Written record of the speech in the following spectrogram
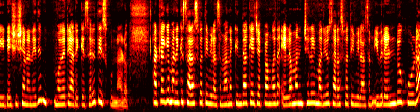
ఈ డెసిషన్ అనేది మొదటి అరికేసరి తీసుకున్నాడు. అట్లాగే మనకి సరస్వతి విలాసం మనకి ఇందాకే చెప్పాం కదా ఎలమంచిలి మరియు సరస్వతి విలాసం ఇవి రెండు కూడా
